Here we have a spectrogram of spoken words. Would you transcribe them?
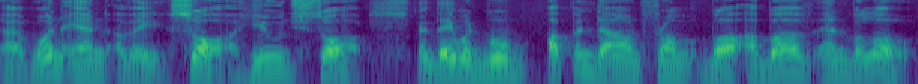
uh, one end of a saw, a huge saw, and they would move up and down from above and below.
